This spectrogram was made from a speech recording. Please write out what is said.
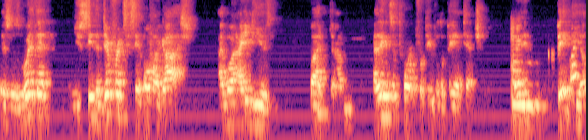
this is with it. You see the difference, you say, oh my gosh, I, want, I need to use it. But um, I think it's important for people to pay attention. And big what, deal.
